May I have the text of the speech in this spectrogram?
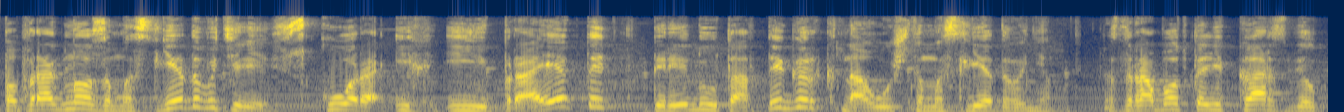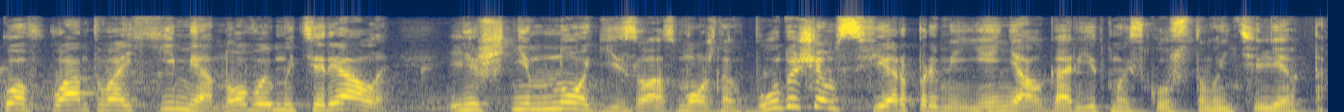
По прогнозам исследователей, скоро их ИИ-проекты перейдут от игр к научным исследованиям. Разработка лекарств, белков, квантовая химия, новые материалы – лишь немногие из возможных в будущем сфер применения алгоритма искусственного интеллекта.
